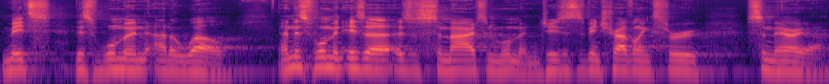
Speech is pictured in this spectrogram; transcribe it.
meets this woman at a well. And this woman is a, is a Samaritan woman. Jesus has been traveling through Samaria.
